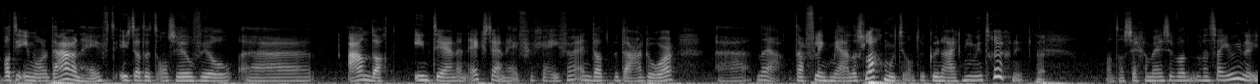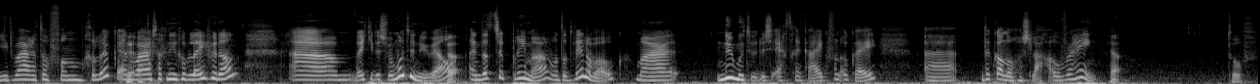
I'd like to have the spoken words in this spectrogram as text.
Wat die inwoner daaraan heeft, is dat het ons heel veel uh, aandacht intern en extern heeft gegeven. En dat we daardoor nou ja, daar flink mee aan de slag moeten. Want we kunnen eigenlijk niet meer terug nu. Nee. Want dan zeggen mensen, wat, wat zijn jullie nou? Jullie waren toch van geluk? En ja. waar is dat nu gebleven dan? Um, weet je, dus we moeten nu wel. Ja. En dat is ook prima, want dat willen we ook. Maar nu moeten we dus echt gaan kijken van oké, okay, uh, er kan nog een slag overheen. Ja, tof.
